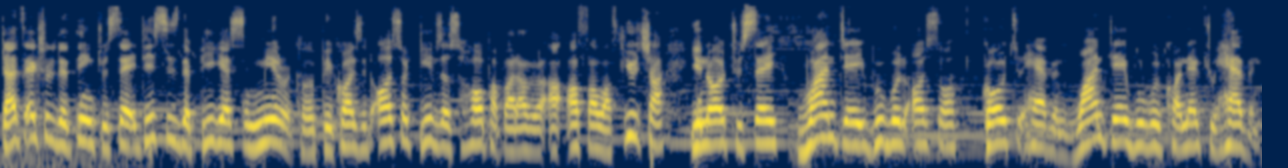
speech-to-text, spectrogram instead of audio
that's actually the thing to say this is the biggest miracle because it also gives us hope about our of our future you know to say one day we will also go to heaven. One day we will connect to heaven.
